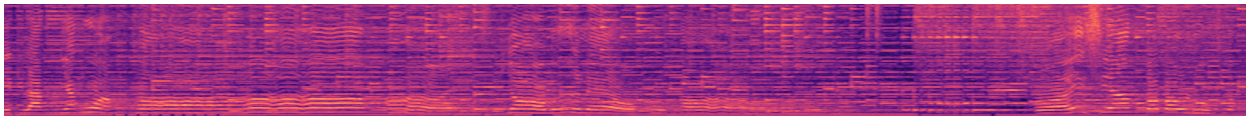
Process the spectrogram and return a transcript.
ดีตหลังยังห่วงคอยสิย่อมือแล้วคู่เขาโอ้ยเสียงเบาๆลูกทำไ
